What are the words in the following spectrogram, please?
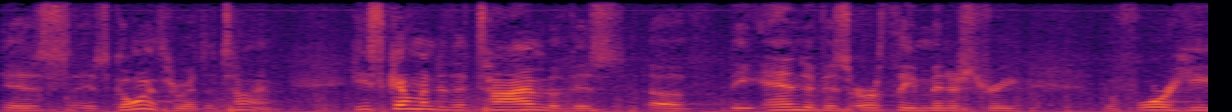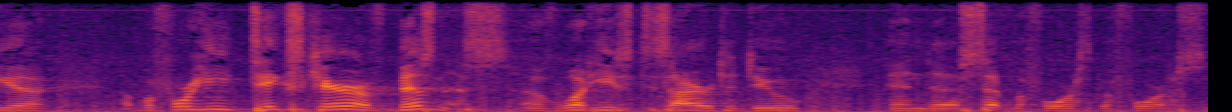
is, is going through at the time. He's coming to the time of, his, of the end of his earthly ministry before he, uh, before he takes care of business, of what he's desired to do and uh, set before, before us.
